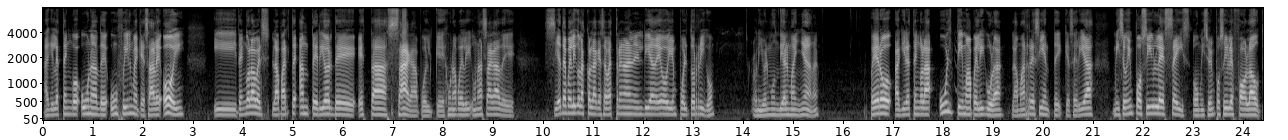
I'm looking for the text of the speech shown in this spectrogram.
aquí les tengo una de un filme que sale hoy y tengo la, la parte anterior de esta saga, porque es una, una saga de siete películas con la que se va a estrenar en el día de hoy en Puerto Rico, a nivel mundial mañana. Pero aquí les tengo la última película, la más reciente, que sería Misión Imposible 6 o Misión Imposible Fallout,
